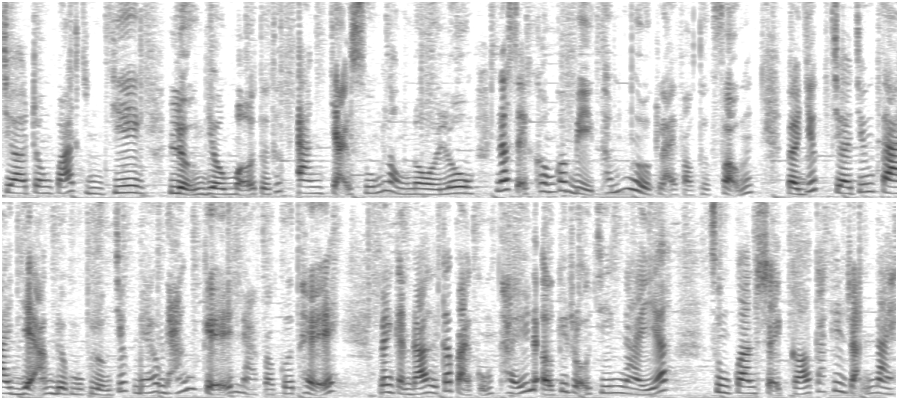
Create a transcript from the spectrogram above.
cho trong quá trình chiên lượng dầu mỡ từ thức ăn chảy xuống lòng nồi luôn nó sẽ không có bị thấm ngược lại vào thực phẩm và giúp cho chúng ta giảm được một lượng chất béo đáng kể nạp vào cơ thể bên cạnh đó thì các bạn cũng thấy là ở cái rổ chiên này á xung quanh sẽ có các cái rãnh này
